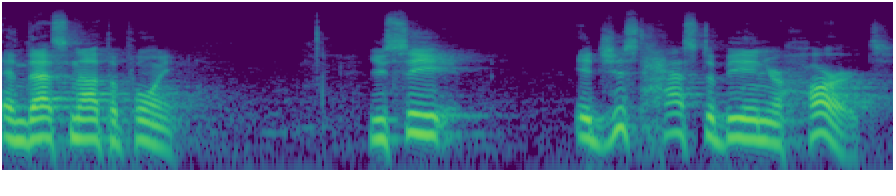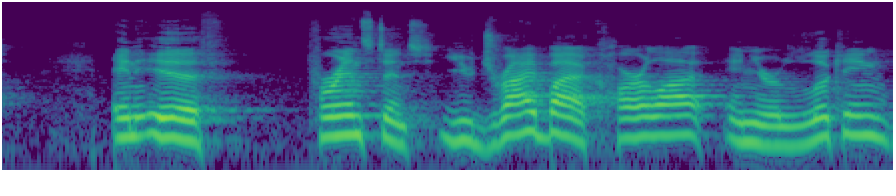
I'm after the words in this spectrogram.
And that's not the point. You see, it just has to be in your heart. And if, for instance, you drive by a car lot and you're looking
